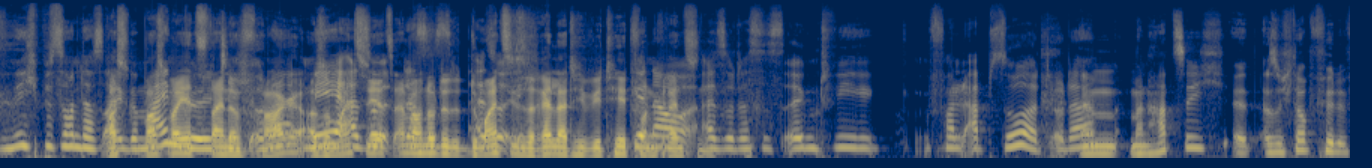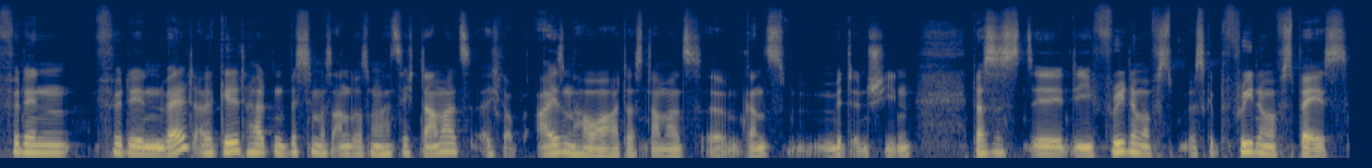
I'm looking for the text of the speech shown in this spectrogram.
nicht besonders Was, allgemeingültig. was war jetzt deine Frage? Also Nee, meinst du jetzt einfach nur, du, ist- du meinst also diese Relativität genau, von Grenzen? also das ist irgendwie voll absurd, oder? Ähm, man hat sich, äh, also ich glaube, für, für, den, für den Weltall gilt halt ein bisschen was anderes. Man hat sich damals, ich glaube, Eisenhower hat das damals äh, ganz mitentschieden. Das ist äh, die Freedom of, es gibt Freedom of Space.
